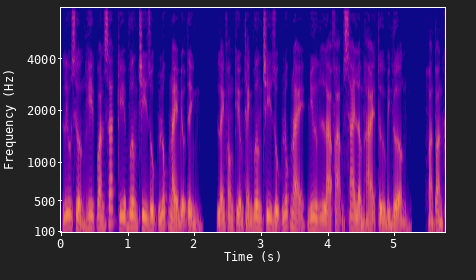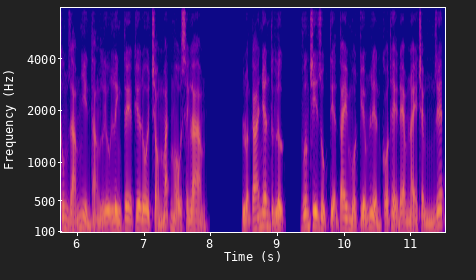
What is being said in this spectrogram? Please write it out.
Lưu xưởng hy quan sát kỹ vương chi dục lúc này biểu tình, lãnh phong kiếm thánh vương chi dục lúc này như là phạm sai lầm hài tử bình thường, hoàn toàn không dám nhìn thẳng lưu linh tê kia đôi trong mắt màu xanh lam. Luận cá nhân thực lực, vương chi dục tiện tay một kiếm liền có thể đem này chém giết,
